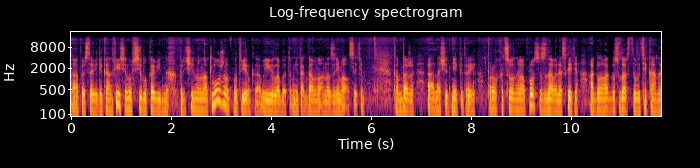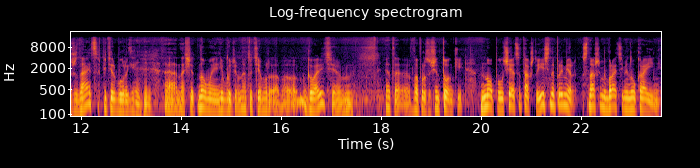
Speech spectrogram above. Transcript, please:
э, представители конфессий. Но в силу ковидных причин он отложен. Вот Матвиенко объявила об этом не так давно, она занималась этим. Там даже а, значит, некоторые провокационные вопросы задавали. Скажите, а глава государства Ватикана ожидается в Петербурге? Угу. Значит, ну, мы не будем на эту тему а, говорить. Эм, это вопрос очень тонкий. Но получается так, что если, например, с нашими братьями на Украине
